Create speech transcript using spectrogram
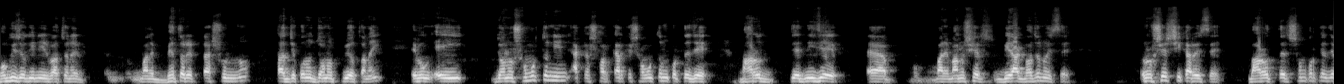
ভোগীযোগী নির্বাচনের মানে ভেতরেরটা শূন্য তার যে কোনো জনপ্রিয়তা নাই এবং এই জনসমর্থনহীন একটা সরকারকে সমর্থন করতে যে ভারত যে নিজে মানে মানুষের বিরাট ভজন হয়েছে, রোষের শিকার হয়েছে, ভারতের সম্পর্কে যে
